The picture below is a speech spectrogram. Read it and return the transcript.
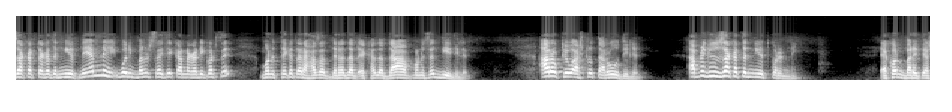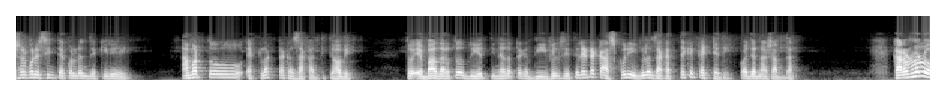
জাকাত টাকাতে নিয়ত নেই, এমনি গরিব মানুষ চাইছে, কান্নাকাটি করছে, মনের থেকে তারা হাজার, দেড় হাজার, এক হাজার দা মানুষের দিয়ে দিলেন। আরও কেউ আসলো, তারও দিলেন। আপনি কিছু জাকাতের নিয়ত করেননি এখন বাড়িতে আসার পরে চিন্তা করলেন যে, কিরে, আমার তো এক লাখ টাকা জাকাত দিতে হবে। তো এ বাজারে তো দুই তিন হাজার টাকা দিয়ে ফেলছি। তাহলে একটা কাজ করি, এগুলো জাকাত থেকে কাটতে দিই। কয়জন না, সাবধান। কারণ হলো,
